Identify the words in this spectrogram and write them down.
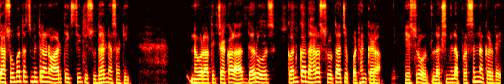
त्यासोबतच मित्रांनो आर्थिक स्थिती सुधारण्यासाठी नवरात्रीच्या काळात दररोज कनकाधारा स्रोताचे पठण करा. हे स्रोत लक्ष्मीला प्रसन्न करते.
